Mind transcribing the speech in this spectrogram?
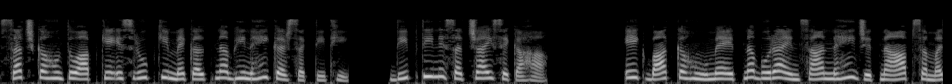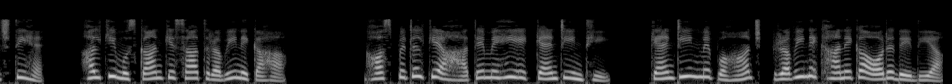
सच कहूँ तो आपके इस रूप की मैं कल्पना भी नहीं कर सकती थी। दीप्ति ने सच्चाई से कहा। एक बात कहूँ, मैं इतना बुरा इंसान नहीं जितना आप समझती हैं, हल्की मुस्कान के साथ रवि ने कहा। हॉस्पिटल के अहाते में ही एक कैंटीन थी। कैंटीन में पहुँच, रवि ने खाने का ऑर्डर दे दिया।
